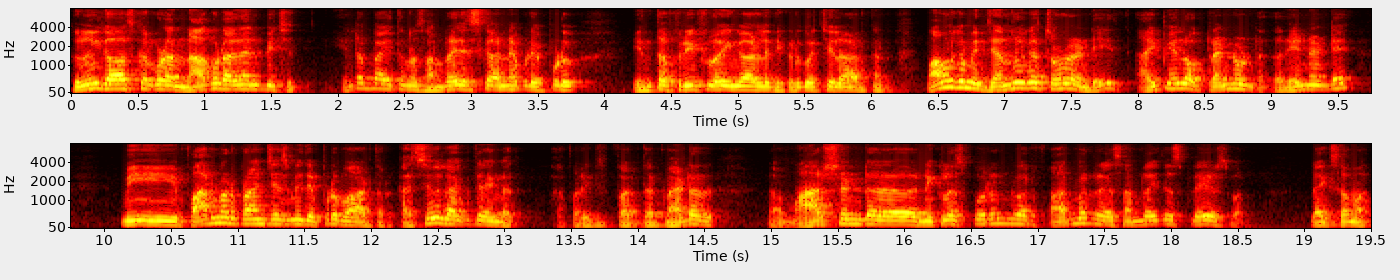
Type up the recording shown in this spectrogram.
సునీల్ గవాస్కర్ కూడా నాకు కూడా అదే అనిపించింది. ఏంటబ్బా ఇతను సన్ రైజర్స్ ఆడినప్పుడు ఎప్పుడు ఇంత ఫ్రీ ఫ్లోయింగ్ ఆడలేదు ఇక్కడికి వచ్చి ఇలా ఆడుతున్నాడు. మామూలుగా మీరు జనరల్గా చూడండి ఐపీఎల్లో ఒక ట్రెండ్ ఉంటుంది. అదేంటంటే మీ ఫార్మర్ ఫ్రాంచైజ్ మీద ఎప్పుడు బాగా ఆడతారు. కసివ్ లేకపోతే ఏం కాదు. For for that matter Marsh and Nicholas Pooran వారు ఫార్మర్ సన్ రైజర్స్ ప్లేయర్స్ వాళ్ళు లైక్ సమర్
